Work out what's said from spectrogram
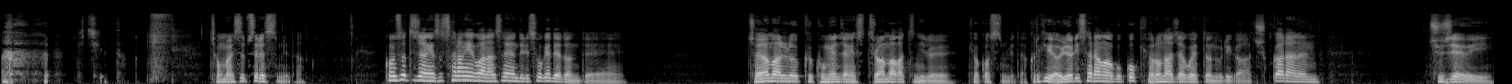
미치겠다. 정말 씁쓸했습니다. 콘서트장에서 사랑에 관한 사연들이 소개되던데 저야말로 그 공연장에서 드라마 같은 일을 겪었습니다. 그렇게 열렬히 사랑하고 꼭 결혼하자고 했던 우리가 축가라는 주제의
